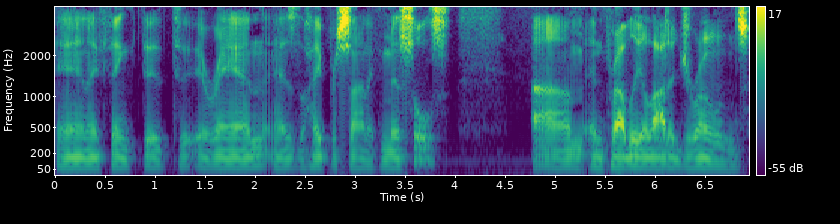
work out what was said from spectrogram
And I think that Iran has the hypersonic missiles um, and probably a lot of drones.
